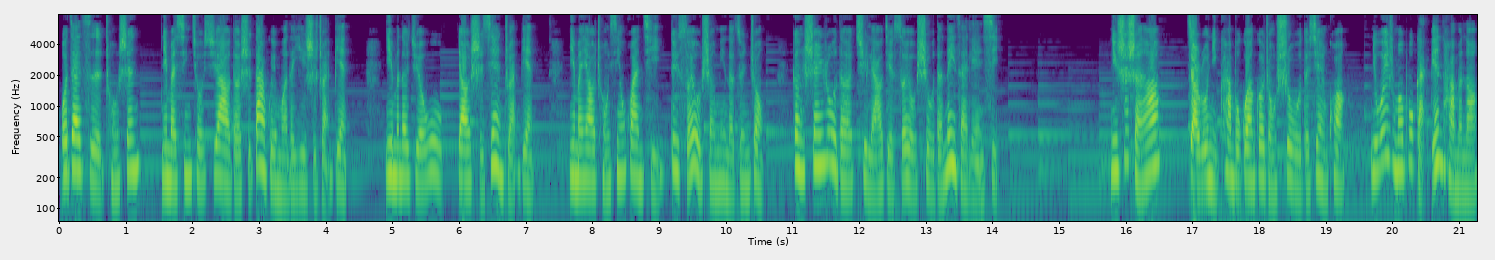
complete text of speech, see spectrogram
我在此重申，你们星球需要的是大规模的意识转变。你们的觉悟要实现转变，你们要重新唤起对所有生命的尊重，更深入的去了解所有事物的内在联系。你是神啊！假如你看不惯各种事物的现况，你为什么不改变它们呢？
